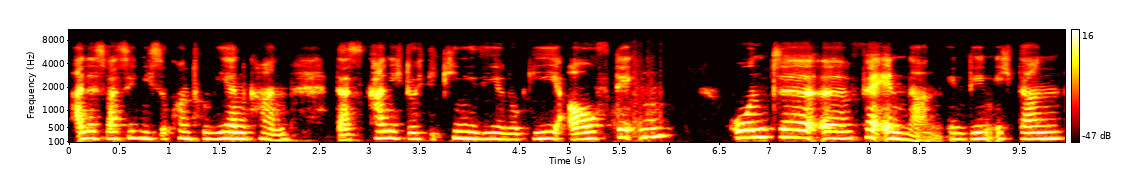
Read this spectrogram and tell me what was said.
alles, was ich nicht so kontrollieren kann, das kann ich durch die Kinesiologie aufdecken und verändern, indem ich dann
